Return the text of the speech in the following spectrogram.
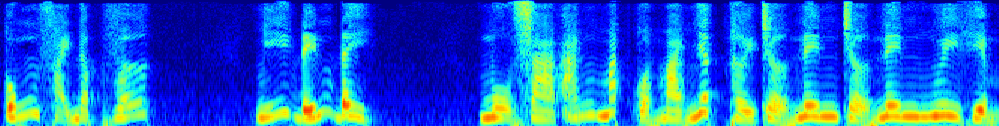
Cũng phải đập vỡ. Nghĩ đến đây. Mụ già ánh mắt của mà nhất thời trở nên trở nên nguy hiểm.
